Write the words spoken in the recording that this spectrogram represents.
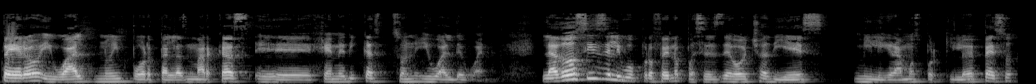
pero igual no importa, las marcas eh, genéricas son igual de buenas. La dosis del ibuprofeno pues es de 8 a 10 miligramos por kilo de peso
